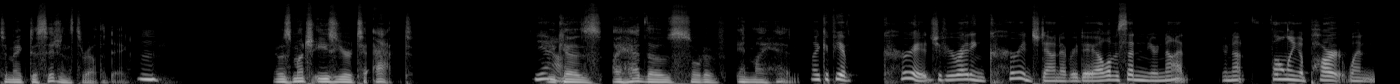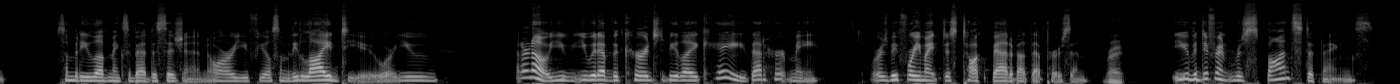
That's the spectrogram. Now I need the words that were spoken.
to make decisions throughout the day Hmm. it was much easier to act Yeah. because i had those sort of in my head like if you have courage, if you're writing courage down every day, all of a sudden you're not you're not falling apart when somebody you love makes a bad decision or you feel somebody lied to you or you I don't know, you you would have the courage to be like, "Hey, that hurt me." Whereas before you might just talk bad about that person. right You have a different response to things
